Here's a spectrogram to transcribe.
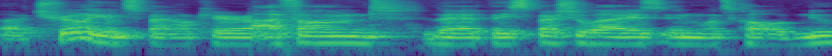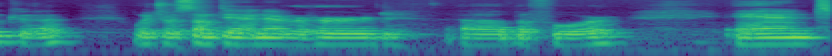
uh, Trillium Spinal Care, I found that they specialize in what's called NUCCA, which was something I never heard uh, before. And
